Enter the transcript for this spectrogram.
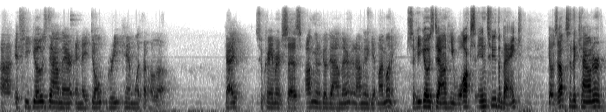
uh, if he goes down there and they don't greet him with a hello. Okay? So Kramer says, I'm going to go down there and I'm going to get my money. So he goes down, he walks into the bank, goes up to the counter,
